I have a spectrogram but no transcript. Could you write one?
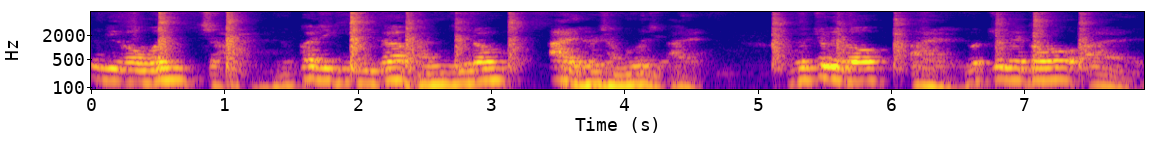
여기가 원자 여기까지 길이가 반지름 R을 잡는 거지 R 이쪽에도 R, 이쪽에도 R,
